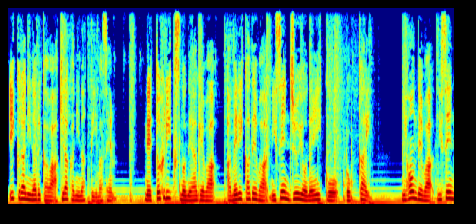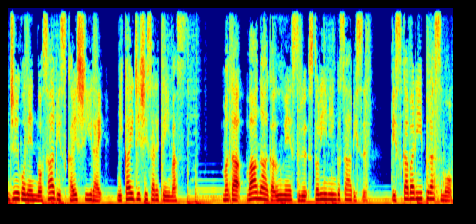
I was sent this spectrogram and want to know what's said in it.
いくらになるかは明らかになっていません。ネットフリックスの値上げはアメリカでは2014年以降6回。日本では2015年のサービス開始以来2回実施されています。またワーナーが運営するストリーミングサービスディスカバリープラスも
